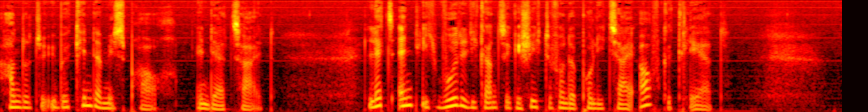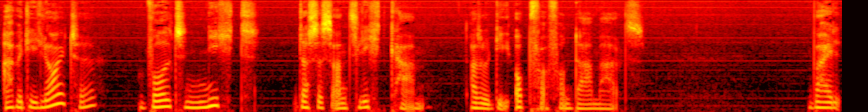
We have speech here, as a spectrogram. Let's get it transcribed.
handelte über Kindermissbrauch in der Zeit. Letztendlich wurde die ganze Geschichte von der Polizei aufgeklärt. Aber die Leute wollten nicht, dass es ans Licht kam, also die Opfer von damals weil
